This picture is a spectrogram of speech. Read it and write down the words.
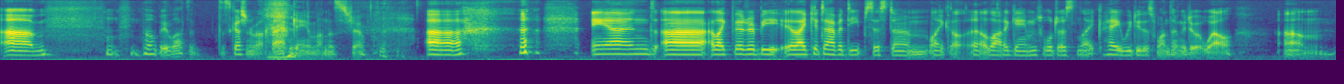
Um, there'll be lots of discussion about that game on this show. Uh, and uh, I like there to be, I like it to have a deep system. Like a, a lot of games will just like, hey, we do this one thing, we do it well. Um,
